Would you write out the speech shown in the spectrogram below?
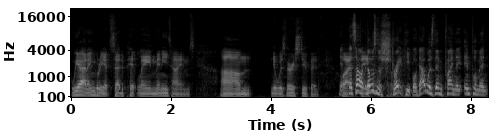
We got angry at said pit lane many times. Um, it was very stupid. Yeah, but that's how that wasn't it straight people. That was them trying to implement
